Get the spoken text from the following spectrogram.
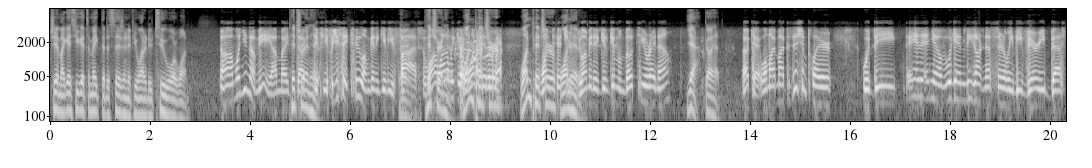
Jim, I guess you get to make the decision if you want to do two or one. Um, well, you know me. I might. Pitcher uh, and hitter. If, if you say two, I'm going to give you five. So pitcher why, why don't we go one, one pitcher, hitter, one pitcher, one pitcher. one hitter? You want me to give give them both to you right now? Yeah, go ahead. Okay. Well, my my position player would be, and, and you know, again, these aren't necessarily the very best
